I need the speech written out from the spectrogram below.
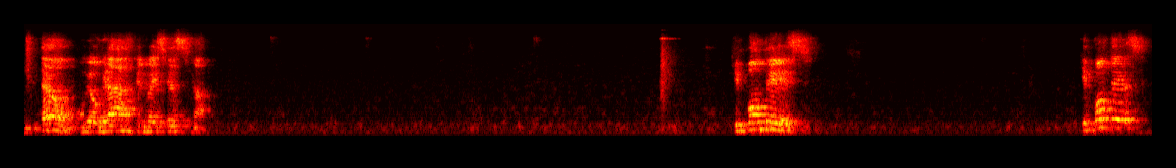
Então, o meu gráfico ele vai ser assim, ó. Que ponto é esse? Que ponto é esse?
